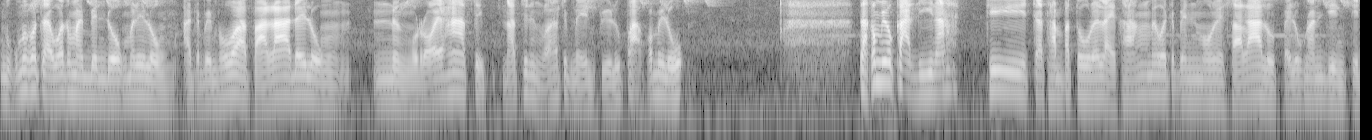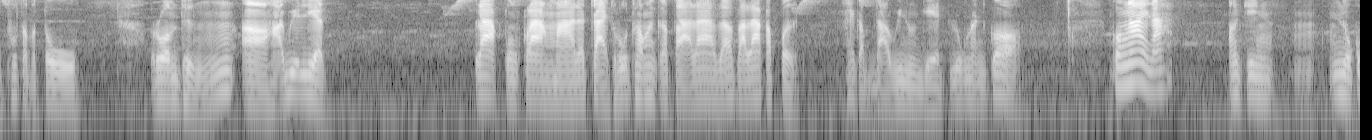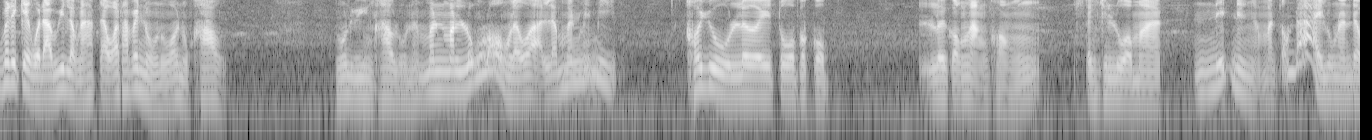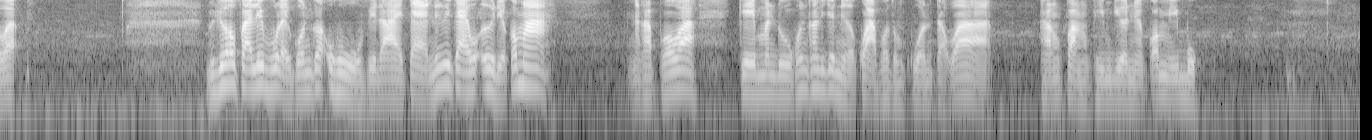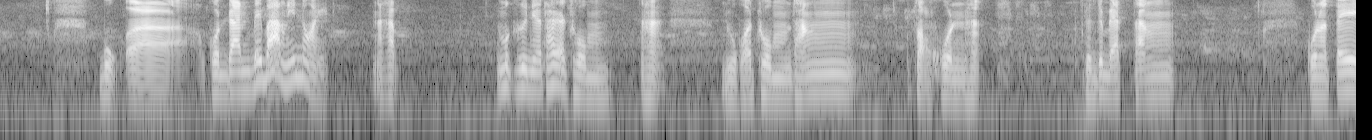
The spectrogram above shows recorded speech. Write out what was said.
หนูก็ไม่เข้าใจว่าทำไมเบนโดกไม่ได้ลง อาจจะเป็นเพราะว่าซาร่าได้ลงหนึ่งร้อยห้าสิบนัดที่หนึ่งร้อยห้าสิบในเอ็นฟิลหรือเปล่าก็ไม่รู้ แต่ก็มีโอกาสดีนะ ที่จะทำประตูหลาย ๆ ครั้ง ไม่ว่าจะเป็นโมเนซาร่าหลุดไปลูกนั้น ยิงติดผู้สับประตู รวมถึงาหาวิเลียด ลากตรงกลางมาแล้วจ่ายทะลุช่องให้กับซาร่าแล้วซาร่าก็เปิด ให้กับดาวินนูนเยสลูกนั้นก็ ก็ง่ายนะเอาจริง หนูก็ไม่ได้เก่งกว่าดาวินหรอกนะ แต่ว่าถ้าเป็นหนูหนูว่าหนูเข้าหนูวิ่งเข้าลูกนั้นมันมันโล่งๆแล้วอะแล้วมันไม่มีเขาอยู่เลยตัวประกบ เลยกองหลังของเต็งชิลัวมานิดนึงอะมันต้องได้ลูกนั้นแต่ว่าหนูเชื่อว่าแฟนลิเวอร์พูหลายคนก็โอ้โหเสียดายแต่นึกในใจว่าเออเดี๋ยวก็มานะครับ เพราะว่าเกมมันดูค่อนข้างที่จะเหนือกว่าพอสมควร แต่ว่าทางฝั่งทีมเยือนเนี่ยก็มีบุก บุกกดดันไปบ้างนิดหน่อยนะครับ เมื่อคืนเนี่ยถ้าจะชมนะฮะหนูขอชมทั้งสองคนฮะเซนเตอร์แบ็กทั้งโกนาเต้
